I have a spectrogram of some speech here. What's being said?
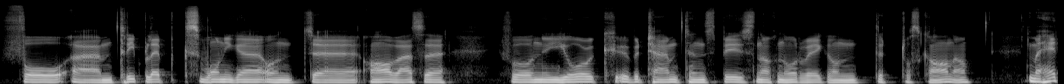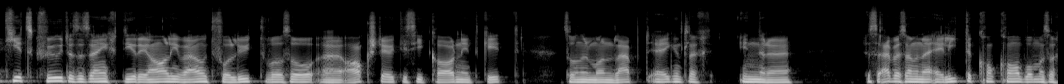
von ähm, Triplex-Wohnungen und äh, Anwesen von New York über die Hamptons bis nach Norwegen und der Toskana. Man hat hier das Gefühl, dass es eigentlich die reale Welt von Leuten, die so äh, Angestellte sind, gar nicht gibt, sondern man lebt eigentlich in einer es eben so einen Elite-Kokon, wo man sich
